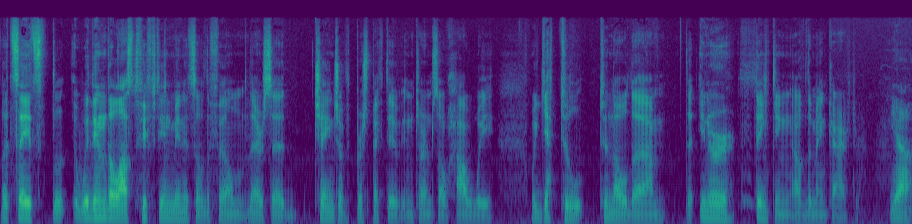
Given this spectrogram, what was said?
Let's say it's within the last 15 minutes of the film, there's a change of perspective in terms of how we we get to to know the the inner thinking of the main character. yeah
